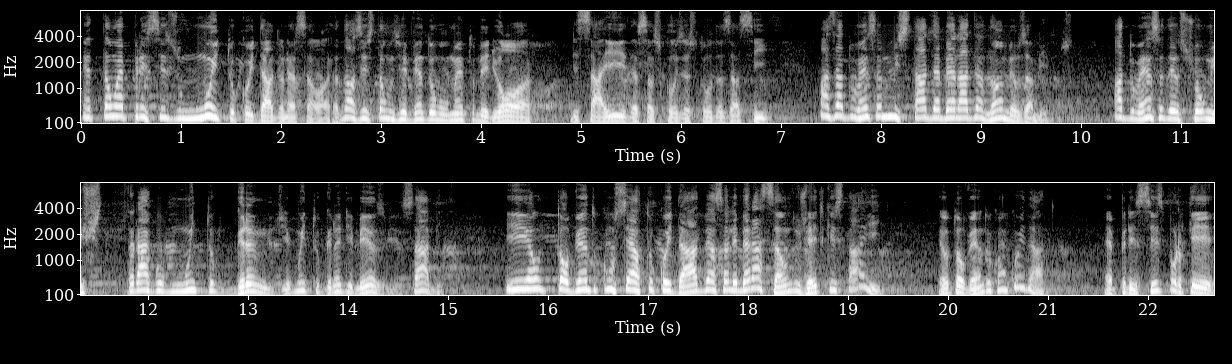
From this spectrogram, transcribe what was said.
Então é preciso muito cuidado nessa hora. Nós estamos vivendo um momento melhor de sair dessas coisas todas assim. Mas a doença não está debelada, não, meus amigos. A doença deixou um estrago muito grande, muito grande mesmo, sabe? E eu estou vendo com certo cuidado essa liberação do jeito que está aí. Eu estou vendo com cuidado. É preciso porque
